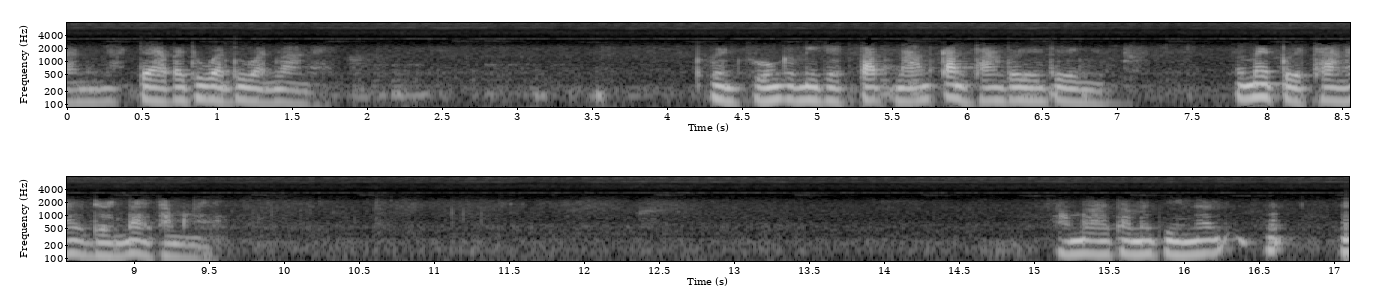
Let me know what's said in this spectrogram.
กันนี่นะแก่ไปทุกวันทุกวันว่าไง เพื่อนฝูงก็มีแต่ตัดน้ำกั้นทางตัวเองตัวเองมันไม่เปิดทางให้เดินได้ทำไงทำอะไรทำจริงนั้นใน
